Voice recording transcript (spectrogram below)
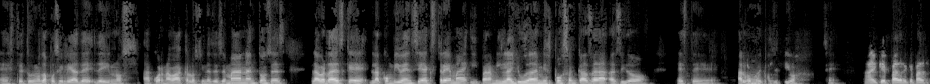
Este, tuvimos la posibilidad de, de, irnos a Cuernavaca los fines de semana. Entonces, la verdad es que la convivencia extrema y para mí la ayuda de mi esposo en casa ha sido este, algo muy positivo. Sí. Ay, qué padre, qué padre.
